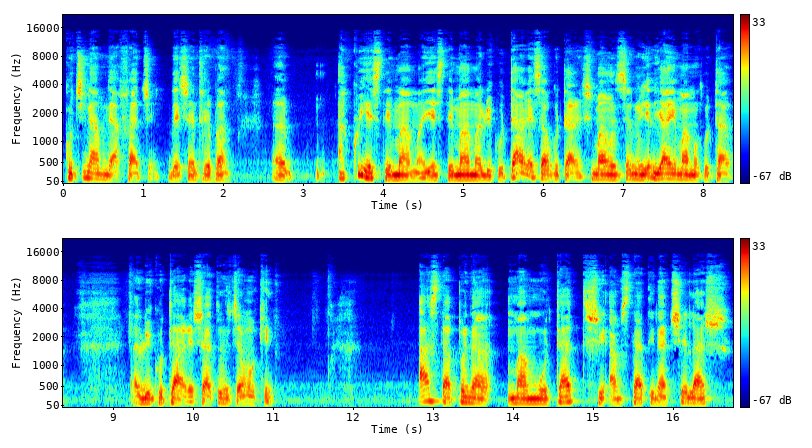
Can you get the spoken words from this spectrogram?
cu cine am de-a face. Deci întrebam, uh, a cui este mama? Este mama lui cu tare sau cu tare? Și mama zice, nu, ea e mama cu tare. A lui cu tare. Și atunci ziceam, ok. Asta până m-am mutat și am stat în același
